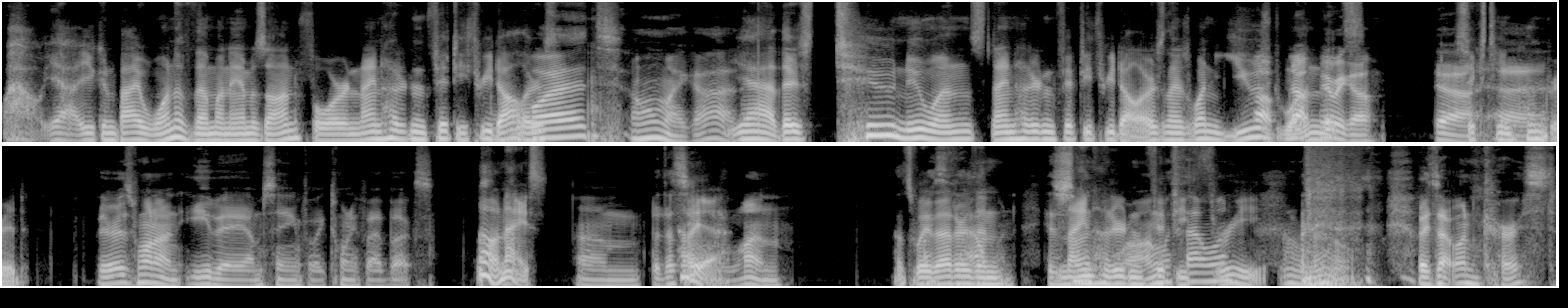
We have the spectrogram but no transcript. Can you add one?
Wow, yeah, you can buy one of them on Amazon for nine hundred and fifty-three dollars. What? Oh my god. Yeah, there's two new ones, nine hundred and fifty-three dollars, and there's one used Oh, no, one. here we go. Yeah. Sixteen uh, hundred. there is one on eBay I'm seeing for like 25 bucks. oh, nice. Um, but that's Hell the yeah. only one. That's way better that than one? Is there nine something wrong with that one? fifty-three. I don't know. Wait, is that one cursed?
